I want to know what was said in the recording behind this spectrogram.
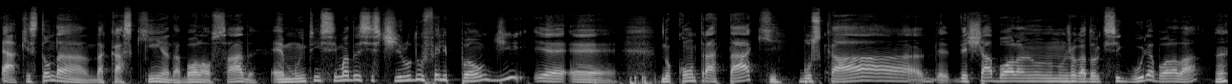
É, a questão da, da casquinha, da bola alçada, é muito em cima desse estilo do Felipão de, é, é, no contra-ataque, buscar deixar a bola num, jogador que segure a bola lá, né?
